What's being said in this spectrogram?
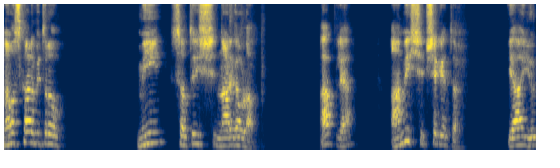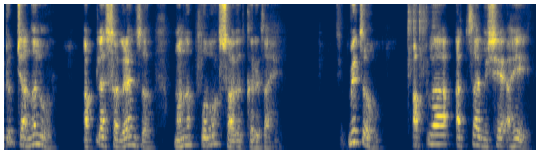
नमस्कार मित्र. मी सतीश नाडगावडा. आपल्या आम्ही शिक्षकेतर या यूट्यूब चॅनलवर आपल्या सगळ्यांचं मनपूर्वक स्वागत करीत आहे. मित्र आपला आजचा विषय आहे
